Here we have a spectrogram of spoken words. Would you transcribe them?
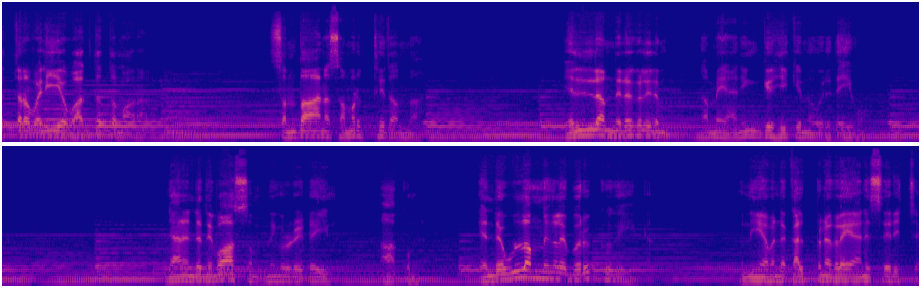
എത്ര വലിയ വാഗ്ദത്തമാണ്. സന്താന സമൃദ്ധി തന്ന എല്ലാ നിലകളിലും നമ്മെ അനുഗ്രഹിക്കുന്ന ഒരു ദൈവം. ഞാൻ എന്റെ നിവാസം നിങ്ങളുടെ ഇടയിൽ ആക്കും. എന്റെ ഉള്ളം നിങ്ങളെ വെറുക്കുകയില്ല. നീ അവന്റെ കൽപ്പനകളെ അനുസരിച്ച്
